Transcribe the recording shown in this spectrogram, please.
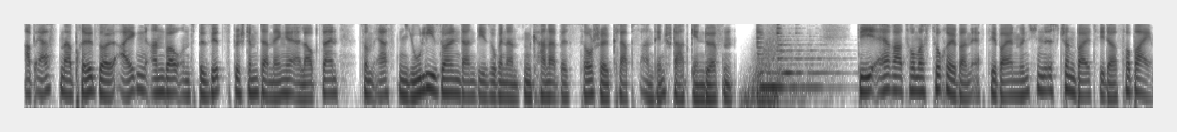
Ab 1. April soll Eigenanbau und Besitz bestimmter Menge erlaubt sein. Zum 1. Juli sollen dann die sogenannten Cannabis Social Social Clubs an den Start gehen dürfen. Die Ära Thomas Tuchel beim FC Bayern München ist schon bald wieder vorbei.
